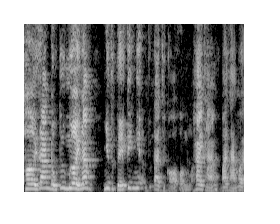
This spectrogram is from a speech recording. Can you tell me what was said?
thời gian đầu tư 10 năm nhưng thực tế kinh nghiệm chúng ta chỉ có khoảng hai tháng ba tháng thôi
